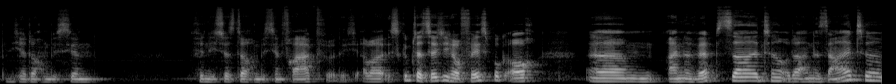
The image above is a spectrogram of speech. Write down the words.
bin ich ja doch ein bisschen finde ich das doch ein bisschen fragwürdig. Aber es gibt tatsächlich auf Facebook auch ähm, eine Webseite oder eine Seite,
